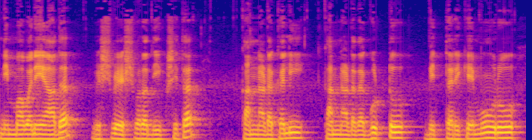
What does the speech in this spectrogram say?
ನಿಮ್ಮವನೇ ಆದ ವಿಶ್ವೇಶ್ವರ ದೀಕ್ಷಿತ, ಕನ್ನಡ ಕಲಿ, ಕನ್ನಡದ ಗುಟ್ಟು, ಬಿತ್ತರಿಕೆ ಮೂರು,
